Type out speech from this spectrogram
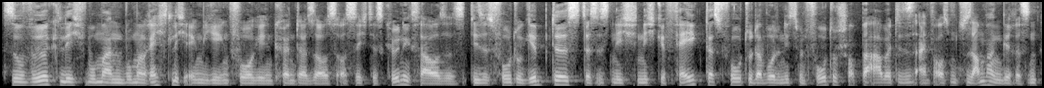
so wirklich, wo man, wo man rechtlich irgendwie gegen vorgehen könnte, also aus, aus Sicht des Königshauses. Dieses Foto gibt es, das ist nicht, nicht gefaked, das Foto, da wurde nichts mit Photoshop bearbeitet, das ist einfach aus dem Zusammenhang gerissen.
